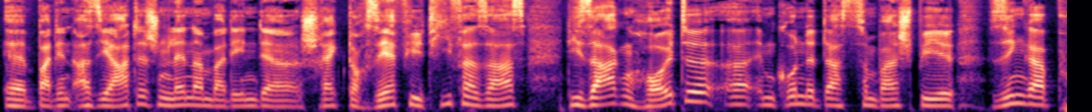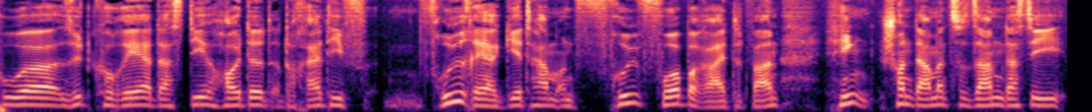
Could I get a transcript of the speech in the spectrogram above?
äh, bei den asiatischen Ländern, bei denen der Schreck doch sehr viel tiefer saß, die sagen heute äh, im Grunde, dass zum Beispiel Singapur, Südkorea, dass die heute doch relativ früh reagiert haben und früh vorbereitet waren hing schon damit zusammen, dass sie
